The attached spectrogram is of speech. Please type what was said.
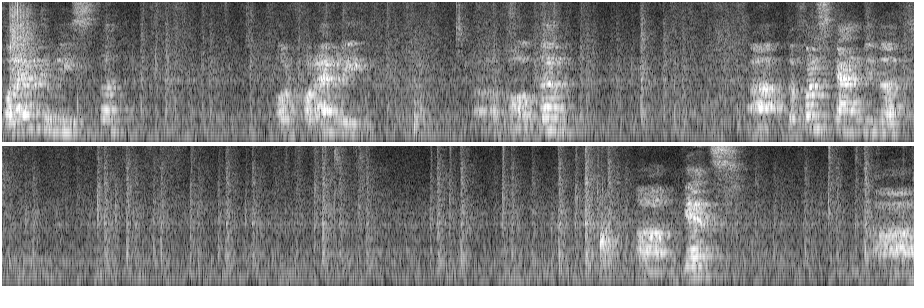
for every list, or for every uh, voter, uh, the first candidate uh, gets uh,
